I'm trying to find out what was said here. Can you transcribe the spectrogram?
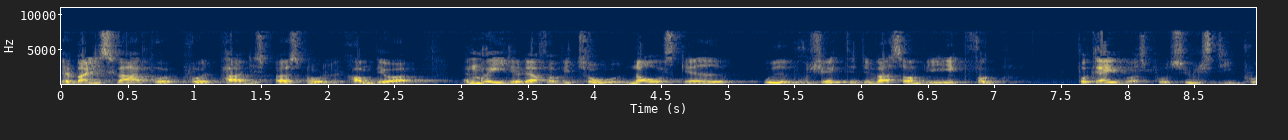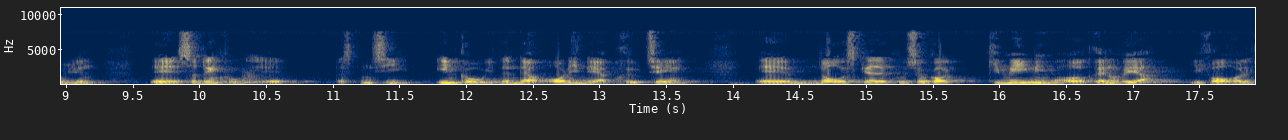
Jeg vil bare lige svare på, på et par af de spørgsmål, der kom. Det var, Anne-Marie, det var derfor, vi tog Norgesgade ud af projektet. Det var som, vi ikke for, forgreb os på cykelstipuljen, øh, så den kunne øh, hvad skal man sige, indgå i den der ordinære prioritering. Øh, Norgesgade kunne så godt give mening at renovere i forhold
